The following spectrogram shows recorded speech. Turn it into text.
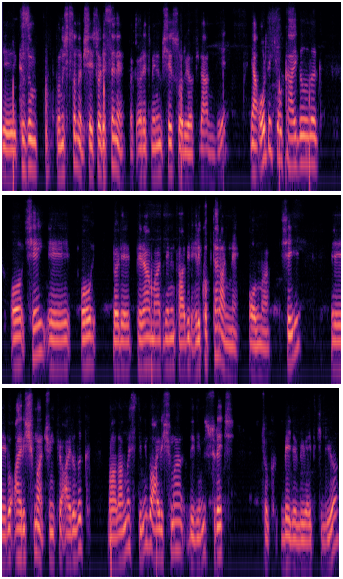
e, kızım konuşsana bir şey söylesene. Bak öğretmenin bir şey soruyor falan diye. Yani oradaki o kaygılılık, o şey, e, o böyle Perihan Maden'in tabiri helikopter anne olma şeyi e, bu ayrışma. Çünkü ayrılık, bağlanma isteğini bu ayrışma dediğimiz süreç çok belirliyor, etkiliyor.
